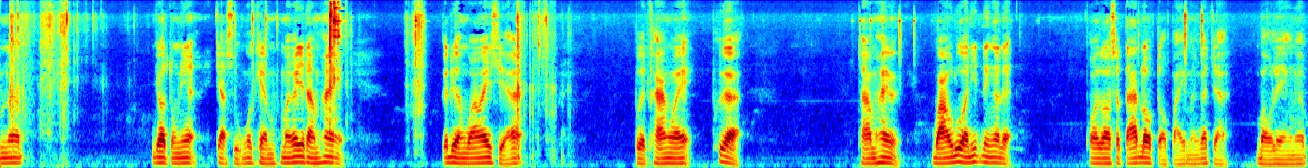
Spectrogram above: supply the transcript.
มนะครับ ยอดตรงเนี้ย จะสูงกว่าแคม มันก็จะทำให้กระเดื่องวาล์วไอเสีย เปิดค้างไว้เพื่อทำให้วาล์วรั่วนิดนึงนั่นแหละ พอเราสตาร์ทรอบต่อไปมันก็จะเบาแรงนะครับ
